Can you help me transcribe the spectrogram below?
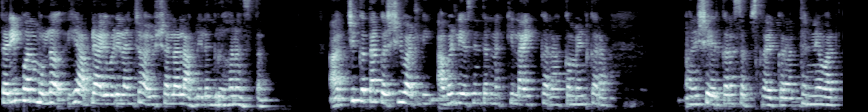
तरी पण मुलं ही आपल्या आईवडिलांच्या आयुष्याला लागलेलं ग्रहण असतात. आजची कथा कशी वाटली आवडली असेल तर नक्की लाईक करा कमेंट करा आणि शेअर करा सबस्क्राईब करा. धन्यवाद.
